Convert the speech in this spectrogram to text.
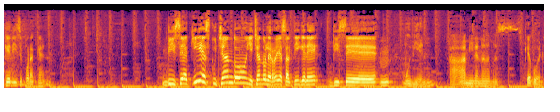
¿Qué dice por acá? Dice aquí escuchando y echándole rayas al tigre. Dice, mm, muy bien. Ah, mira nada más. Qué bueno.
